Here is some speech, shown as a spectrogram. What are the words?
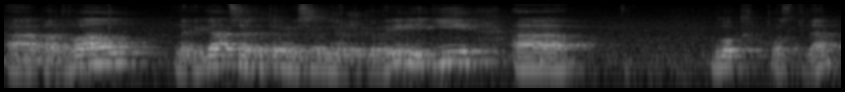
а, подвал, навигацию, о которой мы сегодня уже говорили, и а, блок-пост. Да?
